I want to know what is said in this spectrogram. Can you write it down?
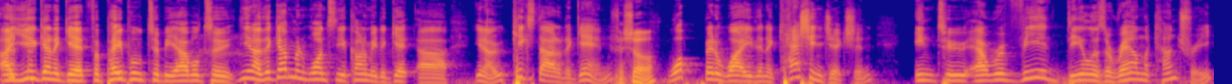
are you going to get for people to be able to, you know, the government wants the economy to get, uh, you know, kickstarted again. For sure. What better way than a cash injection into our revered dealers around the country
